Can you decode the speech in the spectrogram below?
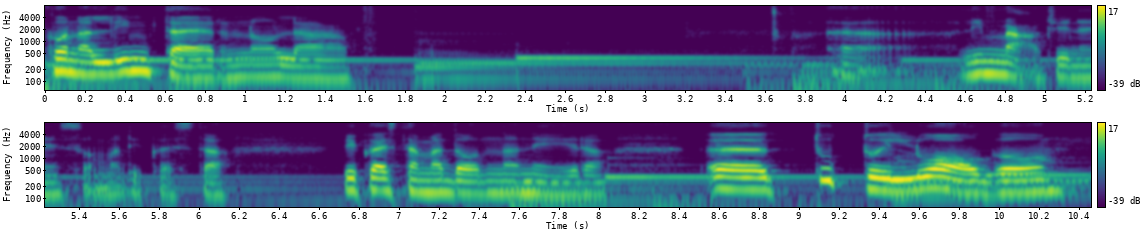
con all'interno la, eh, l'immagine insomma, di, questa, di questa Madonna nera. Eh, tutto il luogo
